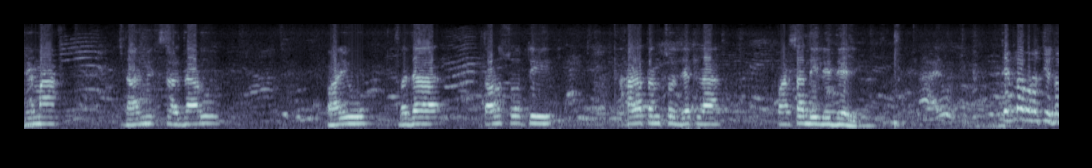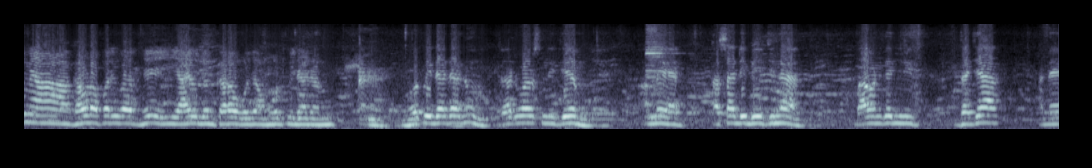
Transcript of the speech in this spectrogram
તેમાં ધાર્મિક શ્રદ્ધાળુ ભાઈઓ બધા ત્રણસોથી સાડા ત્રણસો જેટલા પ્રસાદી લીધેલી. કેટલા વર્ષથી તમે આ ગાવડા પરિવાર છે એ આયોજન કરાવો છો મોરપી દાદાનું? મોરપી દાદાનું દર વર્ષની જેમ અમે અષાઢી બીજના બાવન ગજની ધજા અને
